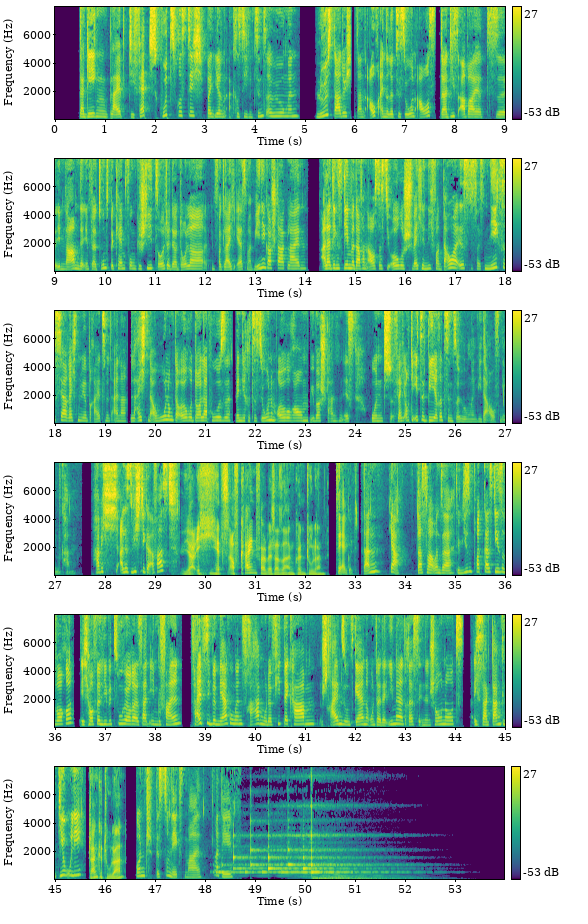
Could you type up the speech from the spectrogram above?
Dagegen bleibt die Fed kurzfristig bei ihren aggressiven Zinserhöhungen löst dadurch dann auch eine Rezession aus. Da dies aber jetzt äh, im Namen der Inflationsbekämpfung geschieht, sollte der Dollar im Vergleich erstmal weniger stark leiden. Allerdings gehen wir davon aus, dass die Euro-Schwäche nicht von Dauer ist. Das heißt, nächstes Jahr rechnen wir bereits mit einer leichten Erholung der Euro-Dollar-Kurse, wenn die Rezession im Euroraum überstanden ist und vielleicht auch die EZB ihre Zinserhöhungen wieder aufnehmen kann. Habe ich alles Wichtige erfasst? Ja, ich hätte es auf keinen Fall besser sagen können, Tulan. Sehr gut. Dann, ja, das war unser Devisen-Podcast diese Woche. Ich hoffe, liebe Zuhörer, es hat Ihnen gefallen. Falls Sie Bemerkungen, Fragen oder Feedback haben, schreiben Sie uns gerne unter der E-Mail-Adresse in den Show Notes. Ich sage danke dir, Uli. Danke, Tulan. Und bis zum nächsten Mal. Ade.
